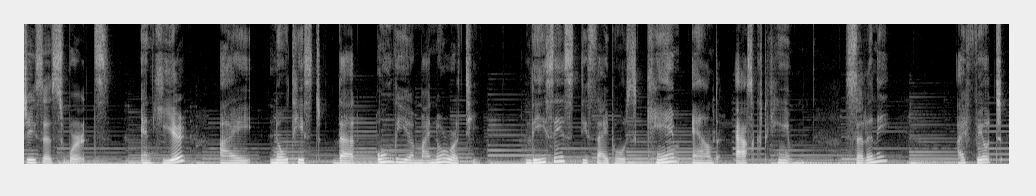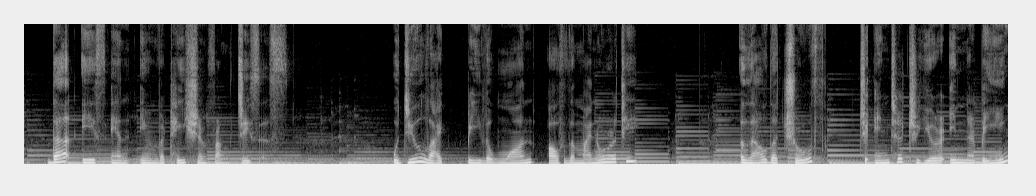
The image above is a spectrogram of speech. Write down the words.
Jesus' words, and here I noticed that only a minority, Lisa's disciples, came and asked him. Suddenly, I felt that is an invitation from Jesus. Would you like be the one of the minority? Allow the truth to enter to your inner being?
